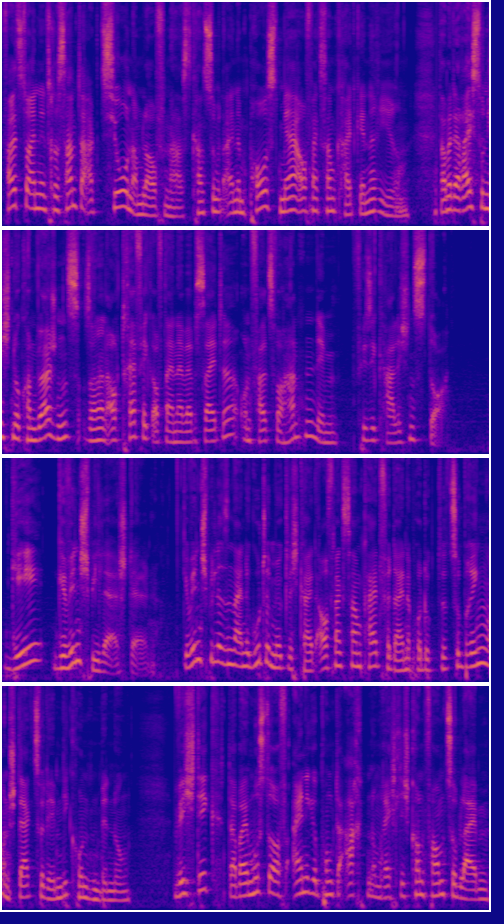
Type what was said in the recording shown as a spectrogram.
Falls du eine interessante Aktion am Laufen hast, kannst du mit einem Post mehr Aufmerksamkeit generieren. Damit erreichst du nicht nur Conversions, sondern auch Traffic auf deiner Webseite und falls vorhanden dem physikalischen Store. G. Gewinnspiele erstellen. Gewinnspiele sind eine gute Möglichkeit, Aufmerksamkeit für deine Produkte zu bringen und stärkt zudem die Kundenbindung. Wichtig, dabei musst du auf einige Punkte achten, um rechtlich konform zu bleiben.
